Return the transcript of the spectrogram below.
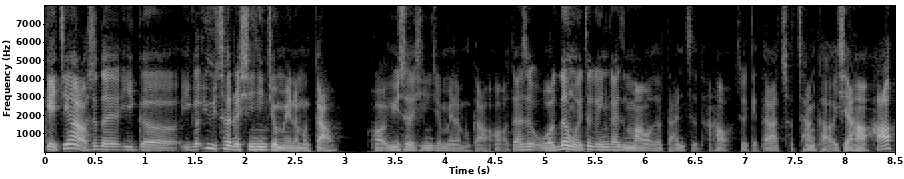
给金老师的一个一个预测的信心就没那么高，好，预测信心就没那么高哈，但是我认为这个应该是猫我的单子的哈，所以给大家参参考一下哈。好，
